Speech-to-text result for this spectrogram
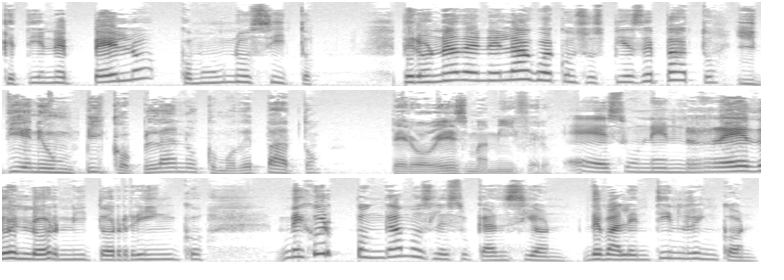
que tiene pelo como un osito, pero nada en el agua con sus pies de pato. Y tiene un pico plano como de pato, pero es mamífero. Es un enredo el ornitorrinco. Mejor pongámosle su canción, de Valentín Rincón.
